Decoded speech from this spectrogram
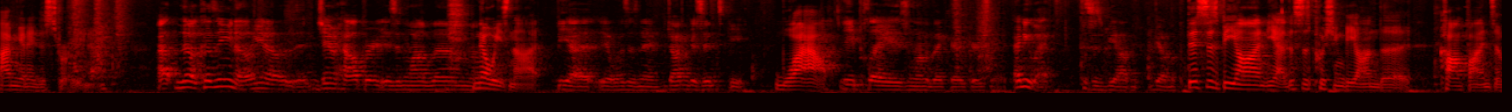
I'm gonna destroy you now. Uh, no, because you know, you know, Jim Halpert is in one of them. No, he's not. Yeah, yeah. What's his name? John Krasinski. Wow. He plays one of the characters. Anyway, this is beyond beyond the. This is beyond. Yeah, this is pushing beyond the confines of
